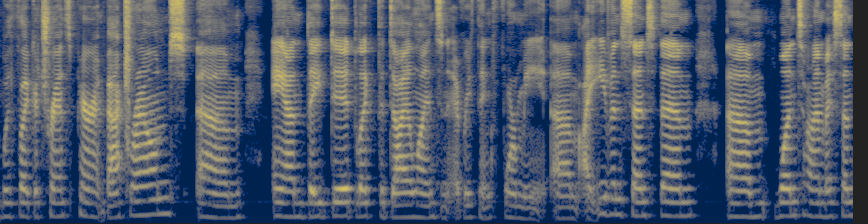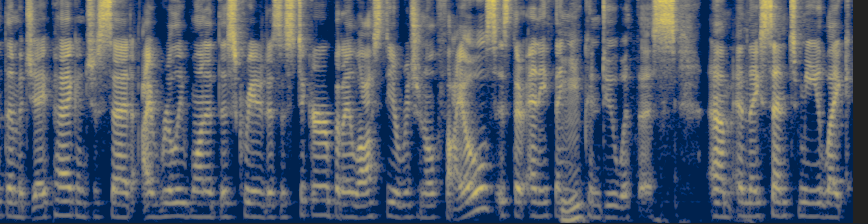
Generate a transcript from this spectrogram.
with like a transparent background, um, and they did like the die lines and everything for me. Um, I even sent them um, one time. I sent them a JPEG and just said I really wanted this created as a sticker, but I lost the original files. Is there anything you can do with this? Um, and they sent me like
